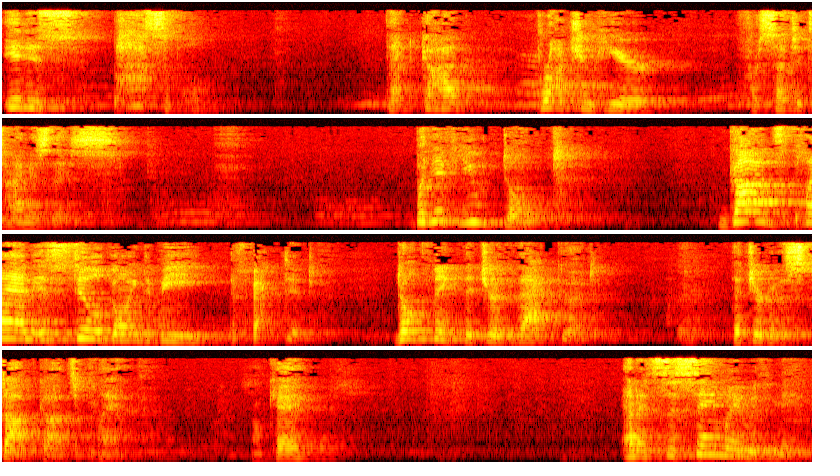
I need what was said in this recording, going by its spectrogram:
it is possible that God brought you here for such a time as this. But if you don't, God's plan is still going to be effected. Don't think that you're that good, that you're going to stop God's plan. Okay? And it's the same way with me.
